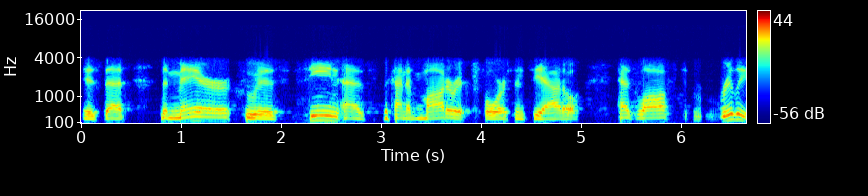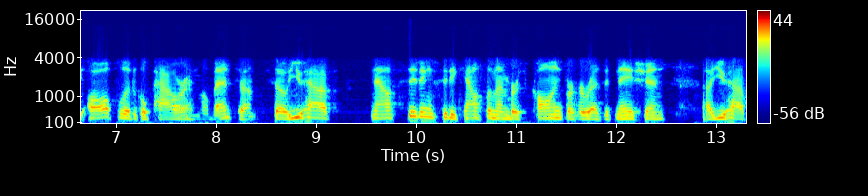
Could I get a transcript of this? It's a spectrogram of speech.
is that the mayor, who is seen as the kind of moderate force in Seattle, has lost really all political power and momentum. So you have now sitting city council members calling for her resignation. Uh, you have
